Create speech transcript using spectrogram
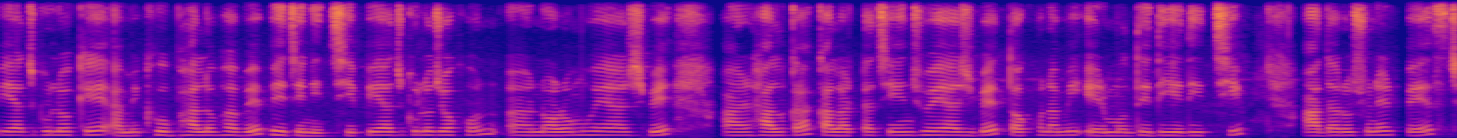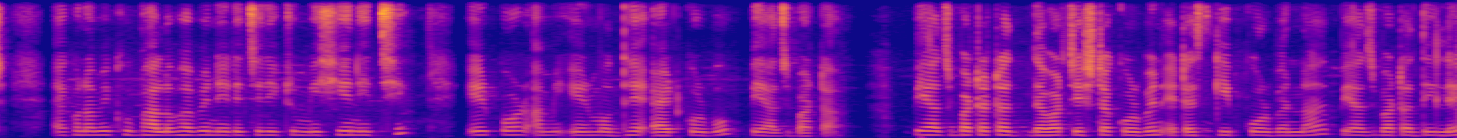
পেঁয়াজগুলোকে আমি খুব ভালোভাবে ভেজে নিচ্ছি। পেঁয়াজগুলো যখন নরম হয়ে আসবে আর হালকা কালারটা চেঞ্জ হয়ে আসবে, তখন আমি এর মধ্যে দিয়ে দিচ্ছি আদা রসুনের পেস্ট। এখন আমি খুব ভালোভাবে নেড়েচেড়ে একটু মিশিয়ে নিচ্ছি। এরপর আমি এর মধ্যে অ্যাড করব পেঁয়াজ বাটা। পেঁয়াজ বাটাটা দেওয়ার চেষ্টা করবেন, এটা স্কিপ করবেন না। পেঁয়াজ বাটা দিলে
